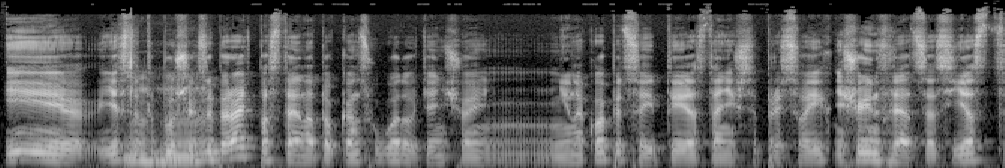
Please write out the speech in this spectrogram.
И если угу. ты будешь их забирать постоянно, то к концу года у тебя ничего не накопится, и ты останешься при своих. Еще инфляция съест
